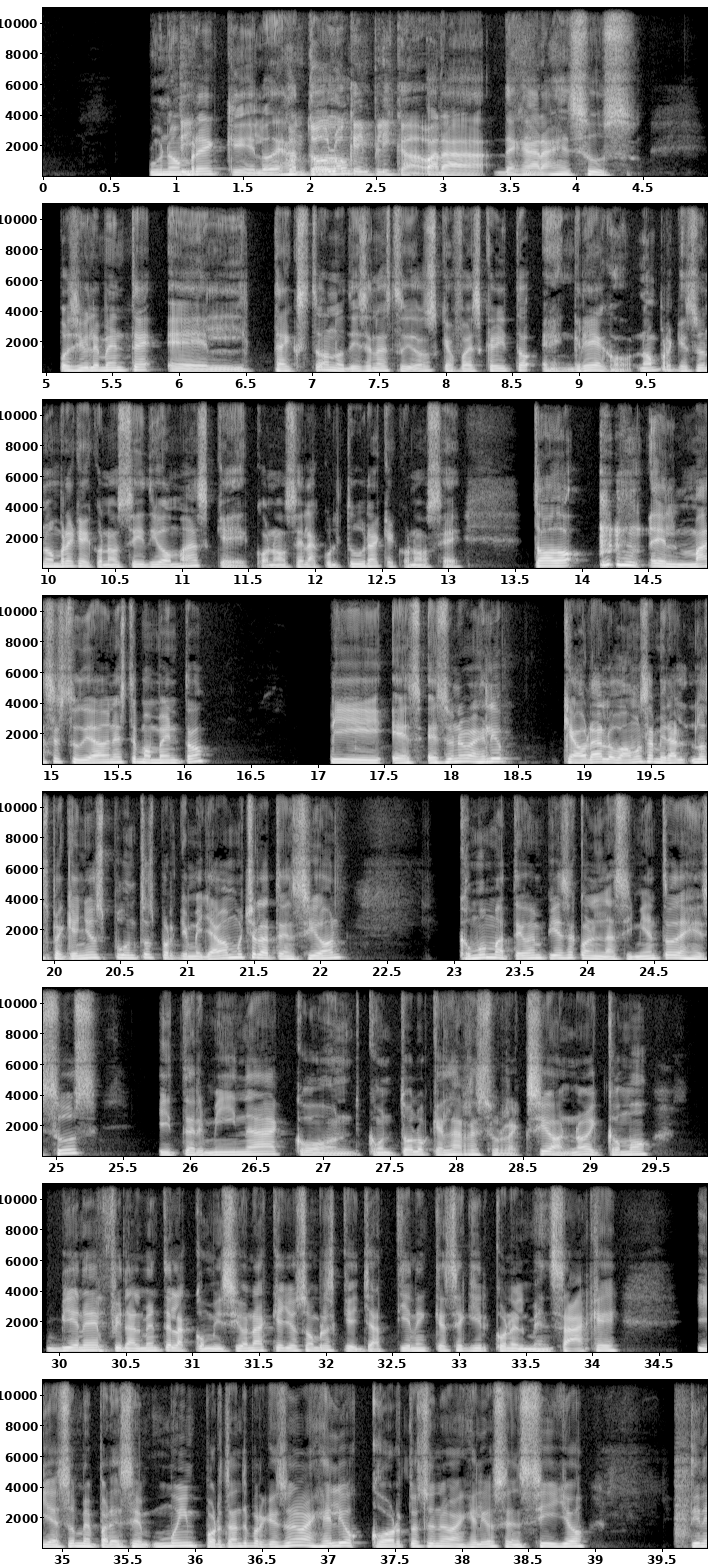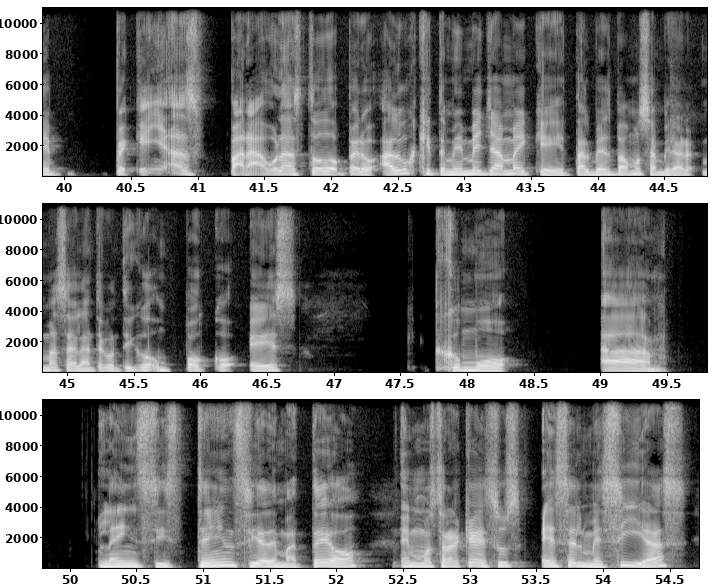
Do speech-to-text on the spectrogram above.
Un hombre que lo deja con todo, lo que implicaba. para dejar a Jesús. Posiblemente el texto nos dicen los estudiosos que fue escrito en griego, ¿no? Porque es un hombre que conoce idiomas, que conoce la cultura, que conoce todo, el más estudiado en este momento. Y es, es un evangelio que ahora lo vamos a mirar los pequeños puntos porque me llama mucho la atención cómo Mateo empieza con el nacimiento de Jesús y termina con, con todo lo que es la resurrección, ¿no? Y cómo viene finalmente la comisión a aquellos hombres que ya tienen que seguir con el mensaje. Y eso me parece muy importante porque es un evangelio corto, es un evangelio sencillo, tiene pequeñas parábolas, todo, pero algo que también me llama y que tal vez vamos a mirar más adelante contigo un poco es como ah, la insistencia de Mateo en mostrar que Jesús es el Mesías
